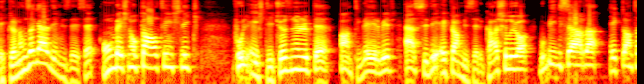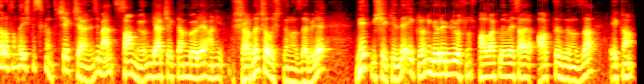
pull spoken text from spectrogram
Ekranımıza geldiğimizde ise 15.6 inçlik Full HD çözünürlükte anti-glare bir LCD ekran bizleri karşılıyor. Bu bilgisayarda ekran tarafında hiçbir sıkıntı çekeceğinizi ben sanmıyorum. Gerçekten böyle hani dışarıda çalıştığınızda bile net bir şekilde ekranı görebiliyorsunuz. Parlaklığı vesaire arttırdığınızda ekran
